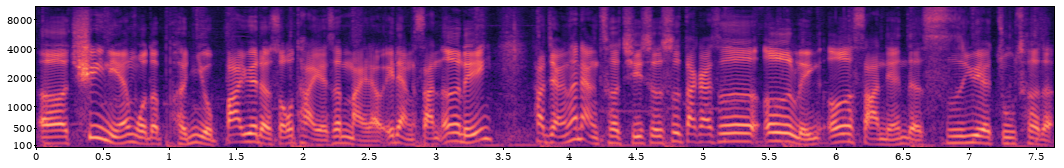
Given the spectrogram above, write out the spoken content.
呃，去年我的朋友八月的时候，他也是买了一辆三二零。他讲那辆车其实是大概是二零二三年的四月注册的，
